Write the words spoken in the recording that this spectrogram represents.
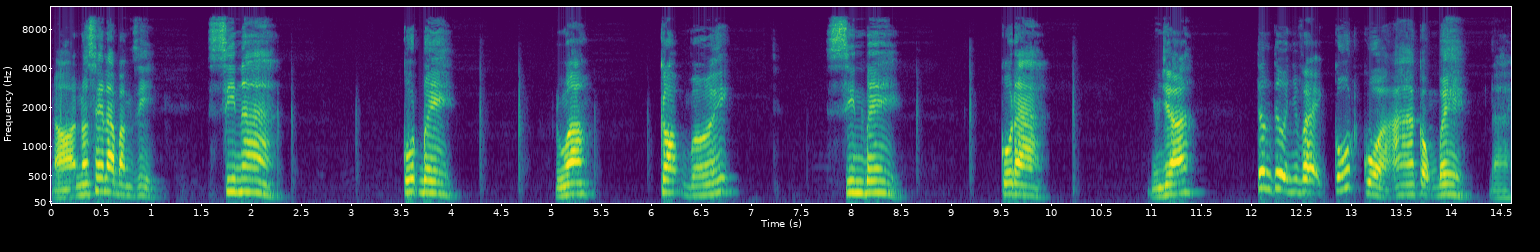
Đó, nó sẽ là bằng gì? Sin A cốt B. Đúng không? Cộng với sin B cốt A. Đúng chưa? Tương tự như vậy, cốt của A cộng B. Đây.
